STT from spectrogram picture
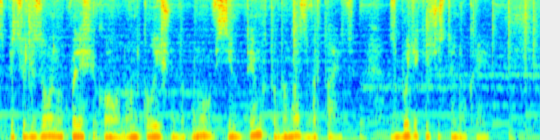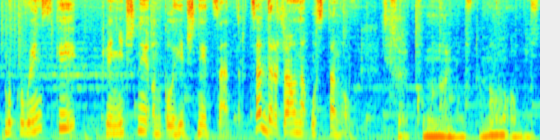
спеціалізовану кваліфіковану онкологічну допомогу всім тим, хто до нас звертається з будь-якої частини України. Буковинський клінічний онкологічний центр це державна установа. Це комунальна установа облас...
